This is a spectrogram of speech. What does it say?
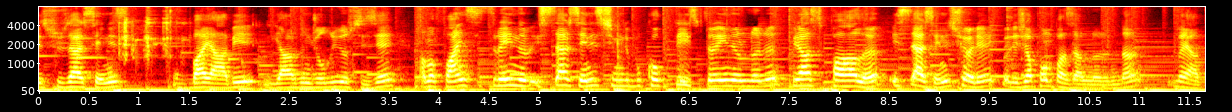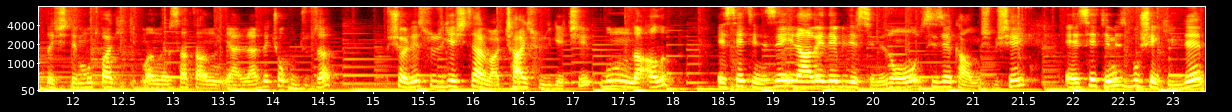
e, süzerseniz bayağı bir yardımcı oluyor size. Ama fine strainer isterseniz şimdi bu kokteyl strainerları biraz pahalı. İsterseniz şöyle böyle Japon pazarlarında veyahut da işte mutfak ekipmanları satan yerlerde çok ucuza şöyle süzgeçler var. Çay süzgeci. Bunu da alıp e, setinize ilave edebilirsiniz. O size kalmış bir şey. E, setimiz bu şekilde.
